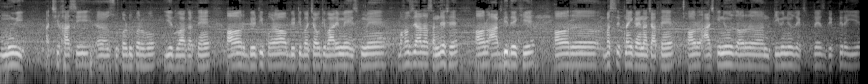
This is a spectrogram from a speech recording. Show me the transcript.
मूवी अच्छी खासी सुपर डुपर हो, ये दुआ करते हैं। और बेटी पढ़ाओ, बेटी बचाओ के बारे में इसमें बहुत ज़्यादा संदेश है। और आप भी देखिए और बस इतना ही कहना चाहते हैं। और आज की न्यूज़ और टीवी न्यूज़ एक्सप्रेस देखते रहिए।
